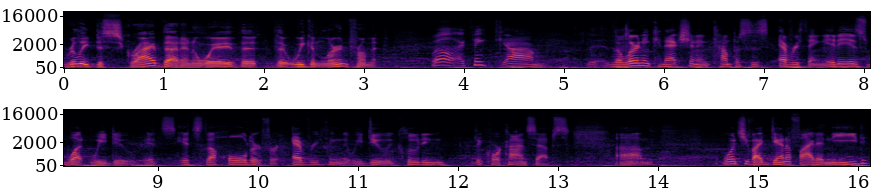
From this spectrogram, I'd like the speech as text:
really describe that in a way that, that we can learn from it? Well, I think um, the, the learning connection encompasses everything. It is what we do. It's it's the holder for everything that we do, including the core concepts. Um, once you've identified a need,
